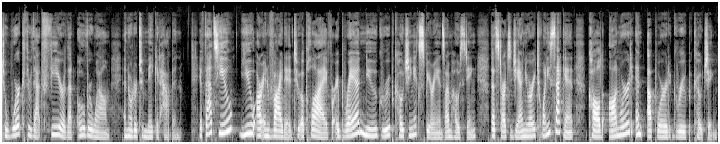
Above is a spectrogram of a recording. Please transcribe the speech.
to work through that fear, that overwhelm, in order to make it happen. If that's you, you are invited to apply for a brand new group coaching experience I'm hosting that starts January 22nd called Onward and Upward Group Coaching.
